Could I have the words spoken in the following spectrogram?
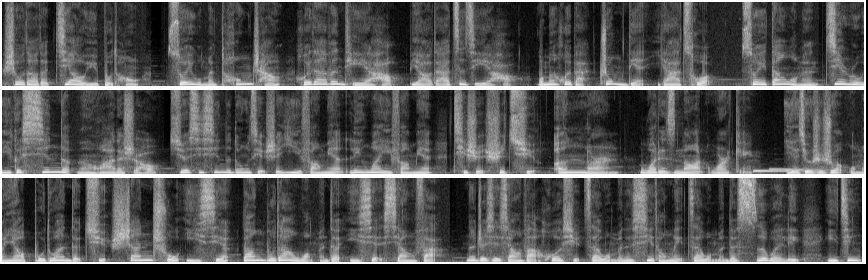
受到的教育不同，所以我们通常回答问题也好，表达自己也好，我们会把重点压错。所以，当我们进入一个新的文化的时候，学习新的东西是一方面，另外一方面其实是去 unlearn what is not working。也就是说，我们要不断的去删除一些帮不到我们的一些想法。那这些想法或许在我们的系统里，在我们的思维里已经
